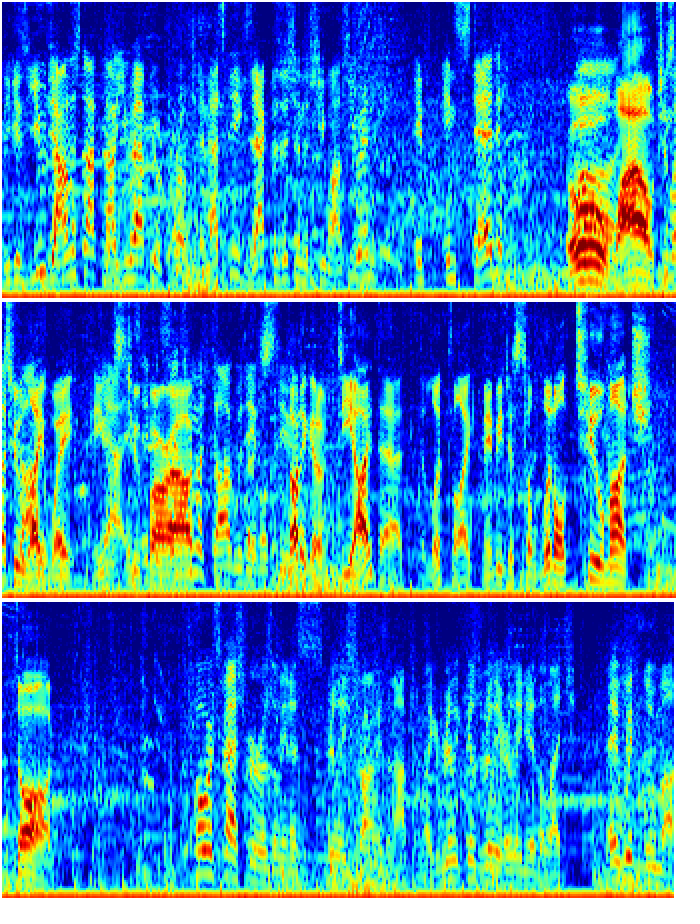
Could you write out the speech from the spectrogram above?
Because you down a stock, now you have to approach, and that's the exact position that she wants you in. If instead, Oh, Uh, wow. too Just too dog. lightweight. He yeah, was too far out. Too much dog was I able to. thought he could have DI'd that, it looked like. Maybe just a little too much dog. Forward smash for Rosalina is really strong as an option. Like it really feels really early near the ledge. Uh, with Luma,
